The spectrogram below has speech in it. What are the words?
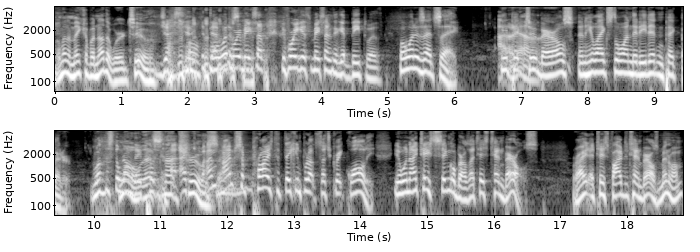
I'm going to make up another word too. Just what before is- he makes up before he gets makes something to get beeped with. well, what does that say? He don't picked know. two barrels, and he likes the one that he didn't pick better. Well, this is the No, one they that's put. not I- I- true. I'm, I'm surprised that they can put out such great quality. You know, when I taste single barrels, I taste ten barrels, right? It takes five to ten barrels minimum.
